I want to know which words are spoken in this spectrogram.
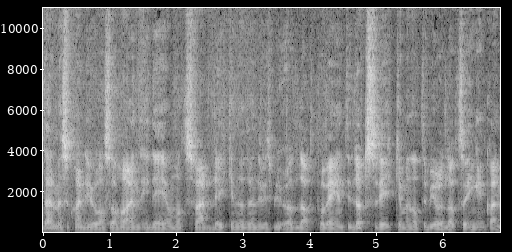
dermed så kan de jo altså ha en idé om at sverdet ikke nødvendigvis blir ødelagt på veien til dødsriket, men at det blir ødelagt så ingen kan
